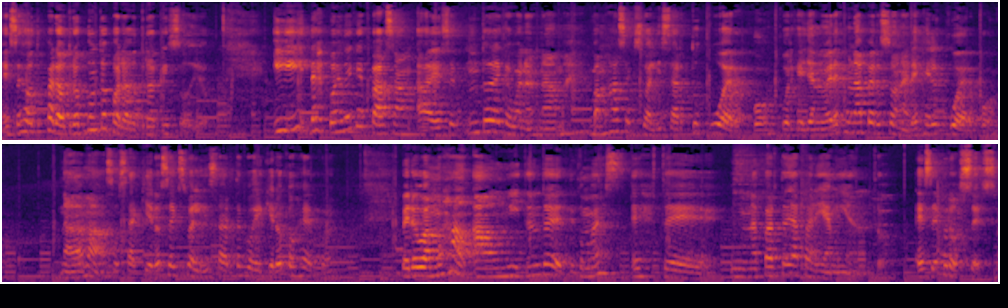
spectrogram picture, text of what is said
Ese es otro, para otro punto, para otro episodio. Y después de que pasan a ese punto de que, bueno, nada más vamos a sexualizar tu cuerpo, porque ya no eres una persona, eres el cuerpo, nada más. O sea, quiero sexualizarte porque quiero coger, pues. Pero vamos a, a un ítem de, cómo es este, una parte de apareamiento, ese proceso.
